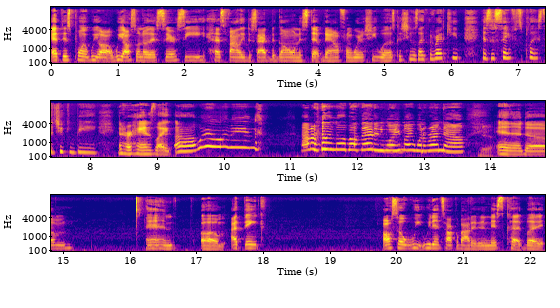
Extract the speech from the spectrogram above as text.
at this point, we all we also know that Cersei has finally decided to go on and step down from where she was because she was like, the Red Keep is the safest place that you can be, and her hand is like, uh, well, I mean. I don't really know about that anymore. You might want to run now. Yeah. And um, and um, I think also we we didn't talk about it in this cut, but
